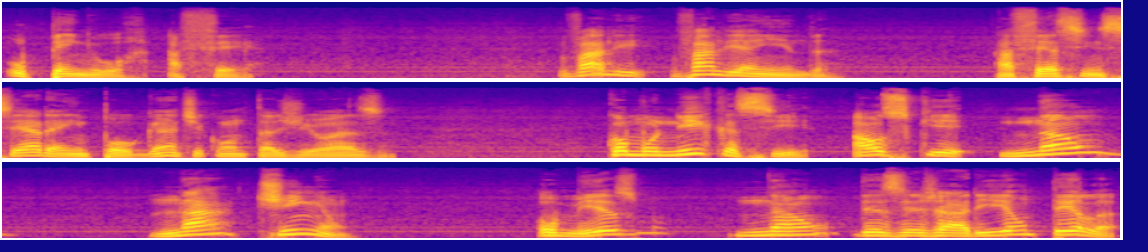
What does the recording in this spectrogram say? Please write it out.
O penhor, a fé. Vale, vale ainda. A fé sincera é empolgante e contagiosa. Comunica-se aos que não na tinham, ou mesmo não desejariam tê-la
